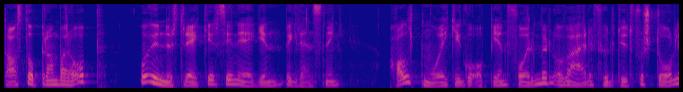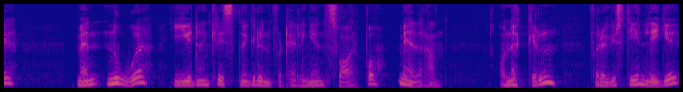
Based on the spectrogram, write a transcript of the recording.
Da stopper han bare opp og understreker sin egen begrensning. Alt må ikke gå opp i en formel og være fullt ut forståelig, men noe gir den kristne grunnfortellingen svar på, mener han, og nøkkelen for Augustin ligger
